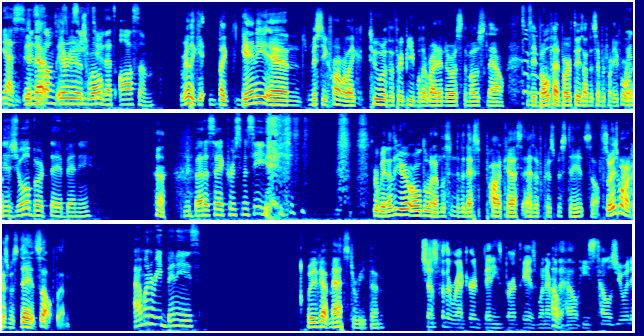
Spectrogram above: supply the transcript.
Yes, in that that is area Eve as well? Too. That's awesome. Really like Ganny and Misty Chrome are like two of the three people that write into us the most now. And they both had birthdays on December 24th. When is your birthday, Benny? Huh. You better say Christmas Eve. We'll be another year older when I'm listening to the next podcast as of Christmas Day itself. So he's born on Christmas Day itself then. I want to read Benny's. Well, we've got Matt's to read then. Just for the record, Benny's birthday is whenever Oh. the hell he tells you it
